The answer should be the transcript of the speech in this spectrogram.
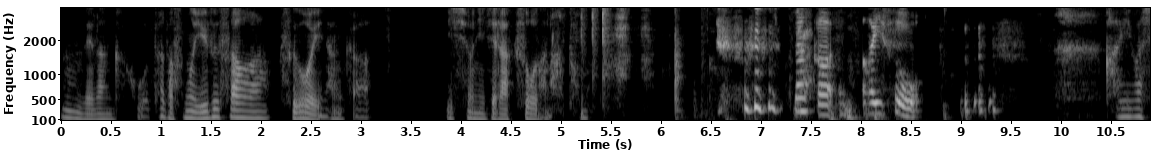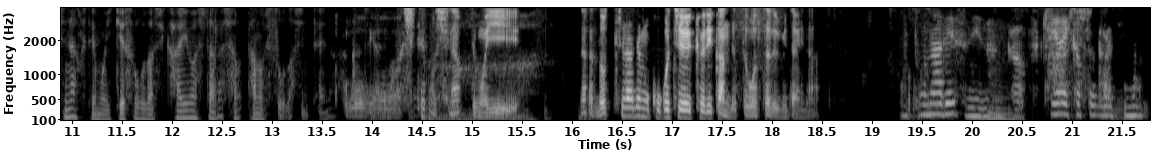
なのでなんかこう、ただそのゆるさはすごいなんか、一緒にいて楽そうだなと思って。なんか、合いそう。会話しなくてもいけそうだし、会話したらしゃ楽しそうだしみたいなー感じがありますおーしてもしなくてもいい。あなんかどちらでも心地よい距離感で過ごせるみたいな。大人ですね、なんか、付き合い方が。確かに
